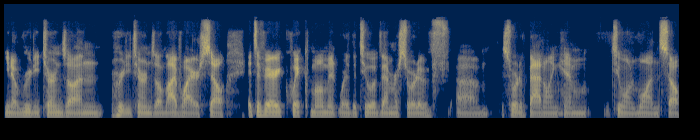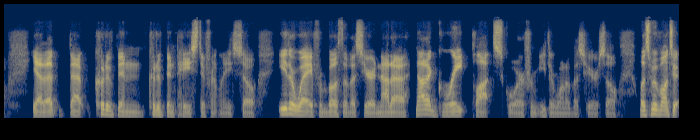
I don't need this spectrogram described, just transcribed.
you know Rudy turns on Rudy turns on Livewire. So it's a very quick moment where the two of them are sort of um, sort of battling him two on one. So yeah, that that could have been could have been paced differently. So either way, from both of us here, not a not a great plot score from either one of us here. So let's move on to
